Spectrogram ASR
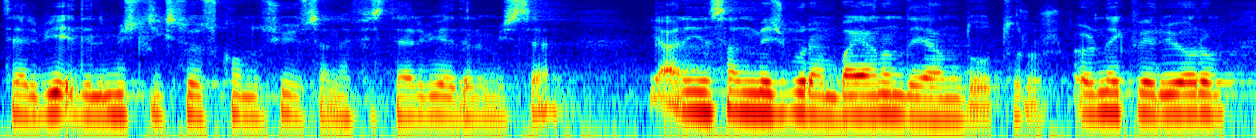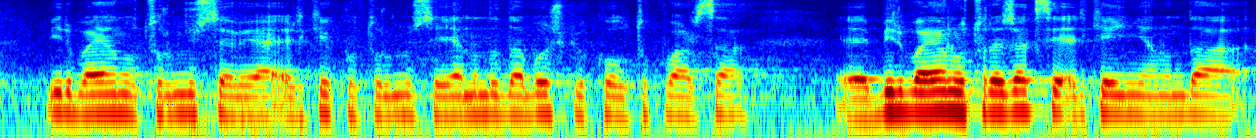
terbiye edilmişlik söz konusuysa, nefis terbiye edilmişse, yani insan mecburen bayanın da yanında oturur. Örnek veriyorum, bir bayan oturmuşsa veya erkek oturmuşsa, yanında da boş bir koltuk varsa, e, bir bayan oturacaksa erkeğin yanında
